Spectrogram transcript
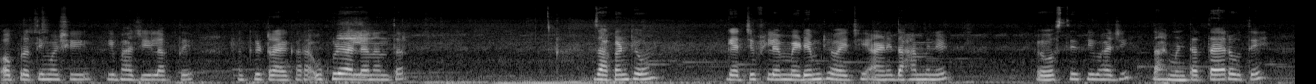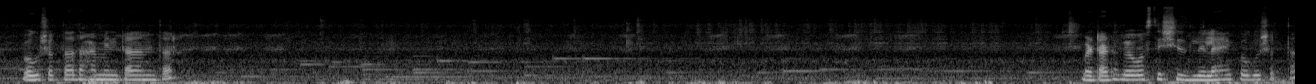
अप्रतिम अशी ही भाजी लागते. नक्की ट्राय करा. उकळी आल्यानंतर झाकण ठेवून गॅसची फ्लेम मिडियम ठेवायची आणि दहा मिनिट व्यवस्थित ही भाजी दहा मिनटात तयार होते. बघू शकता दहा मिनटानंतर बटाटा व्यवस्थित शिजलेला आहे बघू शकता.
